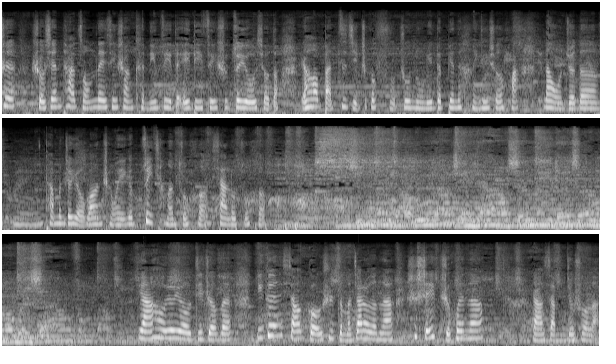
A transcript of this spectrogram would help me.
是，首先他从内心上肯定自己的 ADC 是最优秀的，然后把自己这个辅助努力的变得很优秀的话，那我觉得，嗯，他们就有望成为一个最强的组合，下路组合。然后又有记者问：“你跟小狗是怎么交流的呢？是谁指挥呢？”然后小明就说了：“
